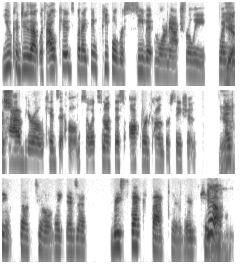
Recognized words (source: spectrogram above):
you could do that without kids, but I think people receive it more naturally when Yes. you have your own kids at home. So it's not this awkward conversation. Yeah. I think so too. Like there's a respect factor. There's kids. Yeah. Mhm.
